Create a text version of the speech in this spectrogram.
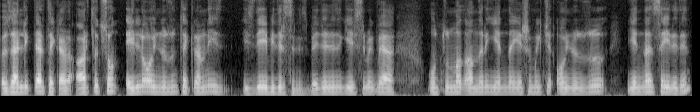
Özellikler tekrar. Artık son 50 oyununuzun tekrarını iz- izleyebilirsiniz. Becerinizi geliştirmek veya unutulmaz anları yeniden yaşamak için oyununuzu yeniden seyredin.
